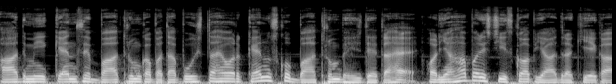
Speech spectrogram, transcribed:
आदमी कैन से बाथरूम का पता पूछता है और कैन उसको बाथरूम भेज देता है। और यहाँ पर इस चीज़ को आप याद रखिएगा।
